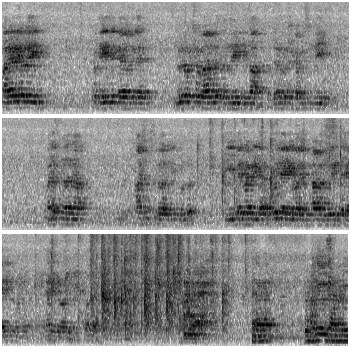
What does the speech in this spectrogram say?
മലയാളികളുടെയും പ്രത്യേകിച്ച് കേരളത്തിലെ ന്യൂനപക്ഷ വിഭാഗങ്ങൾ പ്രതിനിധീകരിക്കുന്ന ന്യൂനപക്ഷ കമ്മീഷന്റെയും മനസ്സ് നിറഞ്ഞ ആശംസകൾ അറിയിക്കൊണ്ട് ഈ പരിപാടിയുടെ ഔപചാരികമായ ഉദ്ഘാടനം നിർവഹിച്ചതായി അറിയിക്കൊണ്ട് സമിതി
